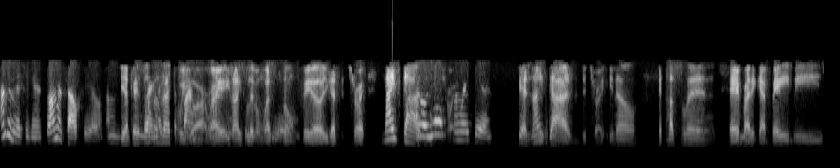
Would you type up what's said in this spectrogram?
I'm in Michigan, so I'm in Southfield. I'm Yeah, okay, so right I know next to exactly where you are, right? You know, I used to live in West Yeah. Bloomfield. You got Detroit. Nice guys Oh yeah, Detroit. I'm right there. Yeah, nice Mhm. guys in Detroit. You know, they're hustling. Everybody got babies,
